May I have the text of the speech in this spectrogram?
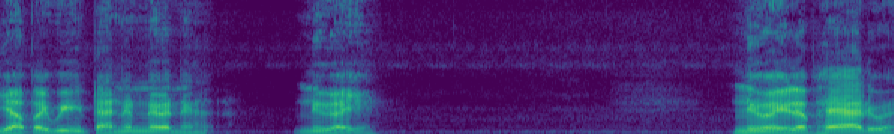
อย่าไปวิ่งแต่เนิ่นๆนะฮะเหนื่อย เหนื่อยแล้วแพ้ด้วย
